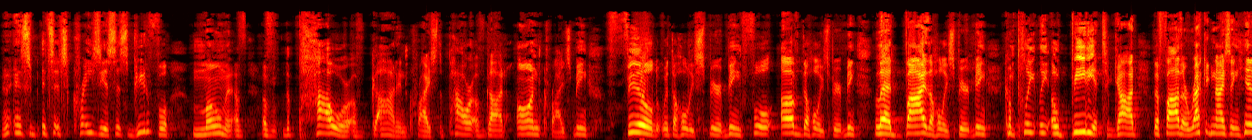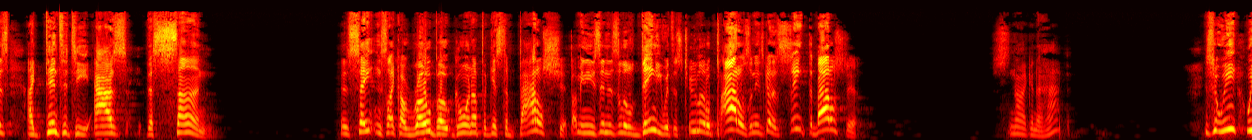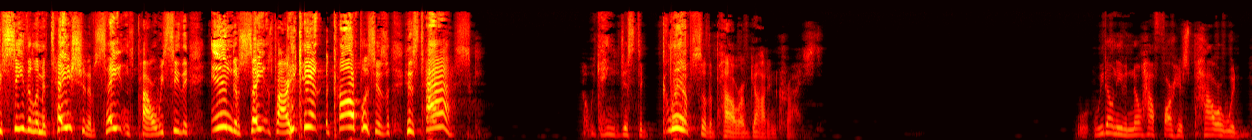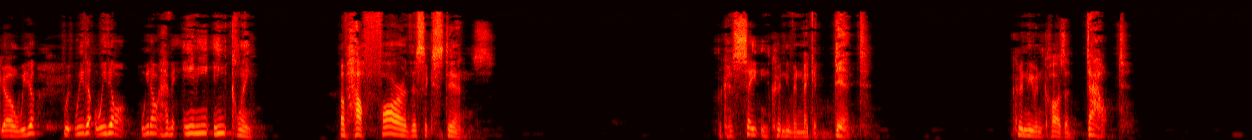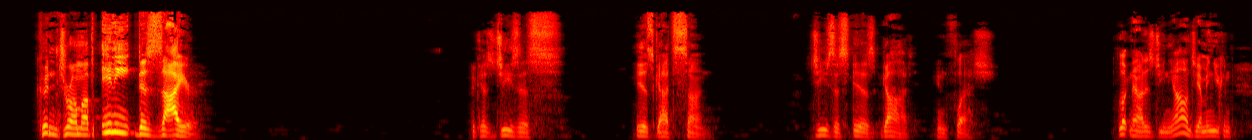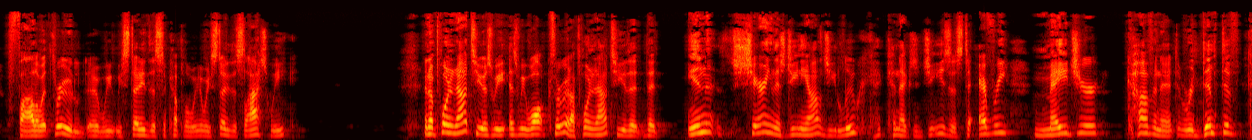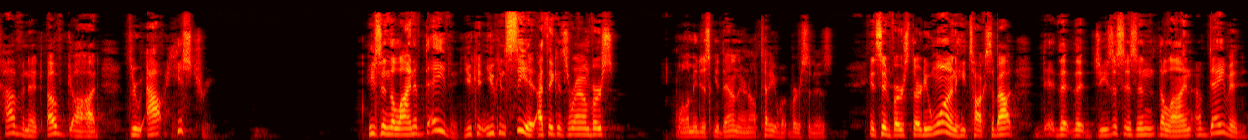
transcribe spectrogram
And it's, it's, it's crazy. It's this beautiful moment of, of the power of God in Christ, the power of God on Christ, being filled with the Holy Spirit, being full of the Holy Spirit, being led by the Holy Spirit, being completely obedient to God the Father, recognizing His identity as the Son. Satan's like a rowboat going up against a battleship. I mean, he's in his little dinghy with his two little paddles and he's going to sink the battleship. It's not going to happen. So we, we see the limitation of Satan's power. We see the end of Satan's power. He can't accomplish his, his task. But we gain just a glimpse of the power of God in Christ. We don't even know how far his power would go. We don't, we, we don't, we don't, we don't have any inkling of how far this extends. Because Satan couldn't even make a dent couldn't even cause a doubt. Couldn't drum up any desire. Because Jesus is God's Son. Jesus is God in flesh. Look now at his genealogy. I mean, you can follow it through. Uh, we, we studied this a couple of weeks. We studied this last week. And I pointed out to you as we, as we walk through it, I pointed out to you that, that in sharing this genealogy, Luke connects Jesus to every major covenant, redemptive covenant of God throughout history. He's in the line of David. You can, you can see it. I think it's around verse, well, let me just get down there and I'll tell you what verse it is. It's in verse 31. He talks about that, that Jesus is in the line of David.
